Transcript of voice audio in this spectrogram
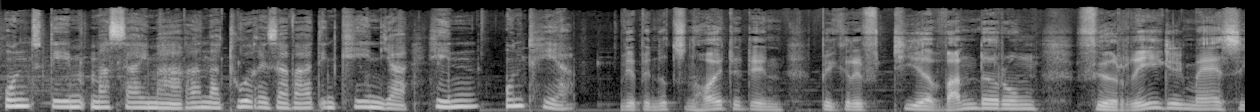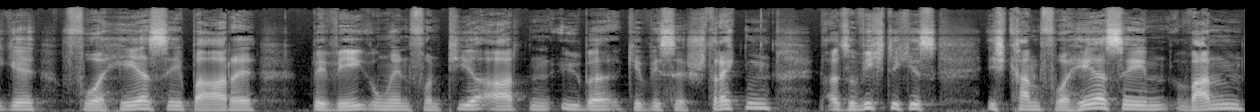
und dem Masai Mara Naturreservat in Kenia hin und her. Wir benutzen heute den Begriff Tierwanderung für regelmäßige, vorhersehbare Bewegungen von Tierarten über gewisse Strecken. Also wichtig ist, ich kann vorhersehen, wann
